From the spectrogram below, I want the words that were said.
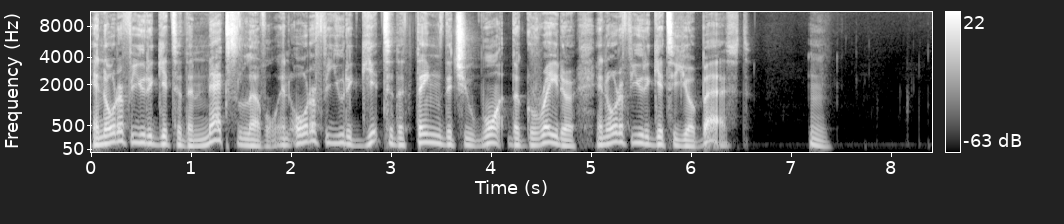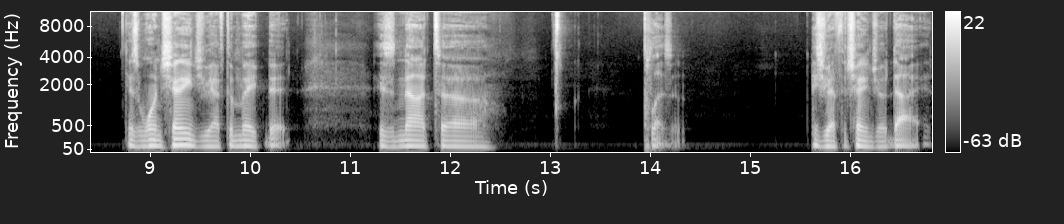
In order for you to get to the next level, in order for you to get to the things that you want, the greater, in order for you to get to your best, hmm, there's one change you have to make that is not uh, pleasant is you have to change your diet.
